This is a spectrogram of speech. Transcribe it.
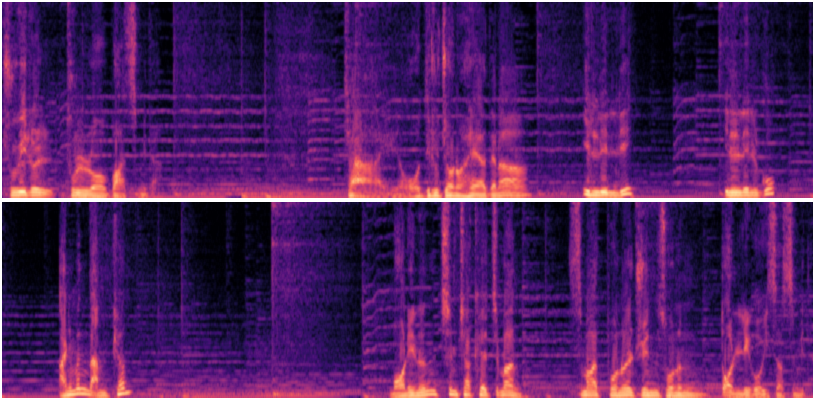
주위를 둘러봤습니다. 자, 어디로 전화해야 되나? 112? 119? 아니면 남편? 머리는 침착했지만 스마트폰을 쥔 손은 떨리고 있었습니다.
